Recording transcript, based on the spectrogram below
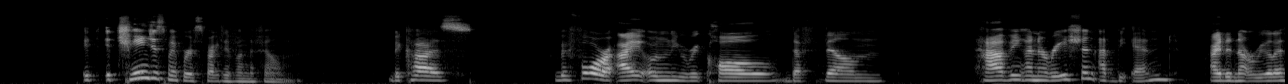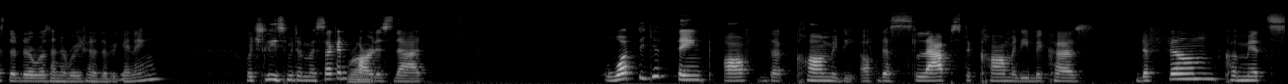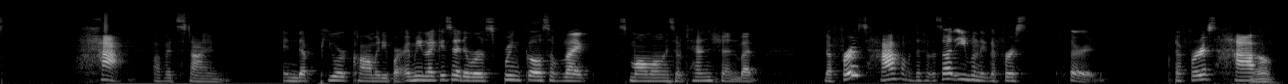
it, it changes my perspective on the film. Because before I only recall the film having a narration at the end. I did not realize that there was a narration at the beginning. Which leads me to my second part is that what did you think of the comedy of the slapstick comedy because the film commits half of its time in the pure comedy part i mean like i said there were sprinkles of like small moments of tension but the first half of the film it's not even like the first third the first half No.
